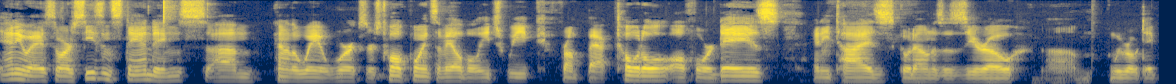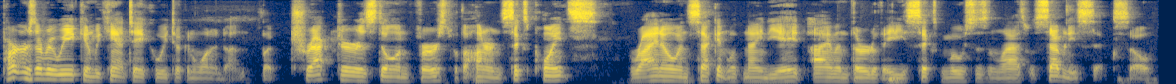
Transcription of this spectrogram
anyway, so our season standings, um, kind of the way it works, there's 12 points available each week, front back total, all four days. Any ties go down as a zero. Um, we rotate partners every week, and we can't take who we took in one and done. But Tractor is still in first with 106 points. Rhino in second with 98. I am in third with 86. Moose is in last with 76. So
